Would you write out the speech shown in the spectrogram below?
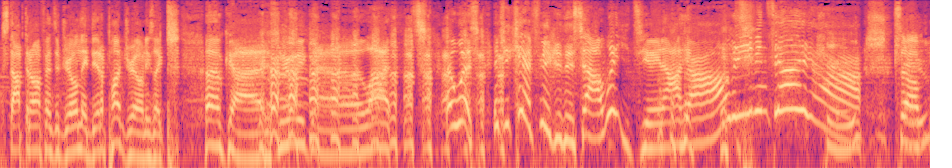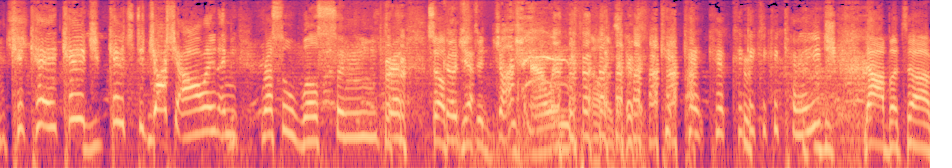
stopped an offensive drill and they did a punt drill, and he's like, "Oh God, here we go." Why? Hey, if you can't figure this out, what are you doing out here? What are you even doing? So, Ca- Cage, Cage, to Josh Allen, I mean Russell Wilson. So, Coach yeah. to Josh Allen. Oh, Ca- ca- ca- ca- ca- ca- cage. Nah, but uh,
